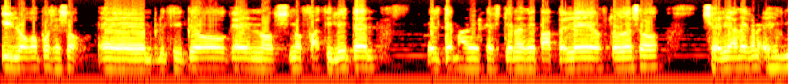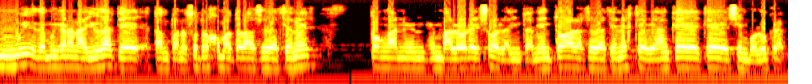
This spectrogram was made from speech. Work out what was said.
y luego pues eso, eh, en principio que nos, nos faciliten el tema de gestiones de papeleos, todo eso sería de, es muy, de muy gran ayuda que tanto a nosotros como a todas las asociaciones pongan en, valor eso, el ayuntamiento, a las asociaciones que vean que, se involucran.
